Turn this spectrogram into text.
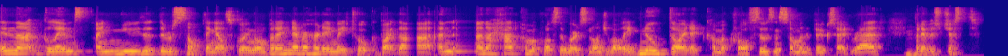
in that glimpse, I knew that there was something else going on, but I never heard anybody talk about that. And and I had come across the words non-duality. I had no doubt I'd come across those in some of the books I'd read, mm-hmm. but it was just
